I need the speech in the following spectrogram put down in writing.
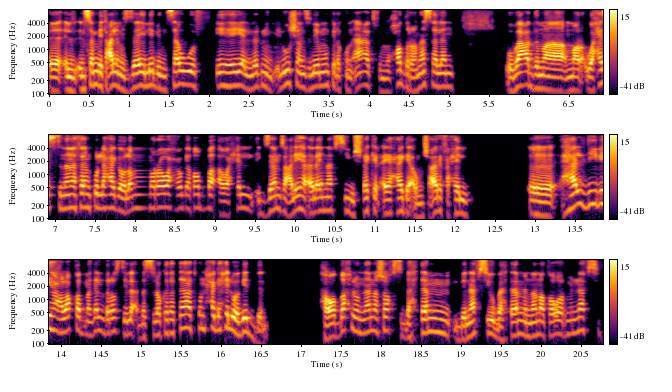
الإنسان بيتعلم إزاي ليه بنشوف إيه هي ال learning illusions ليه ممكن أكون قاعد في محاضرة مثلا وبعد ما مر... وأحس إن أنا فاهم كل حاجة ولما أروح وأجي أطبق أو أحل exams عليها ألاقي نفسي مش فاكر أي حاجة أو مش عارف أحل. آه، هل دي ليها علاقة بمجال دراستي؟ لأ بس لو كتبتها هتكون حاجة حلوة جدا. هوضح له إن أنا شخص بهتم بنفسي وبهتم إن أنا أطور من نفسي.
